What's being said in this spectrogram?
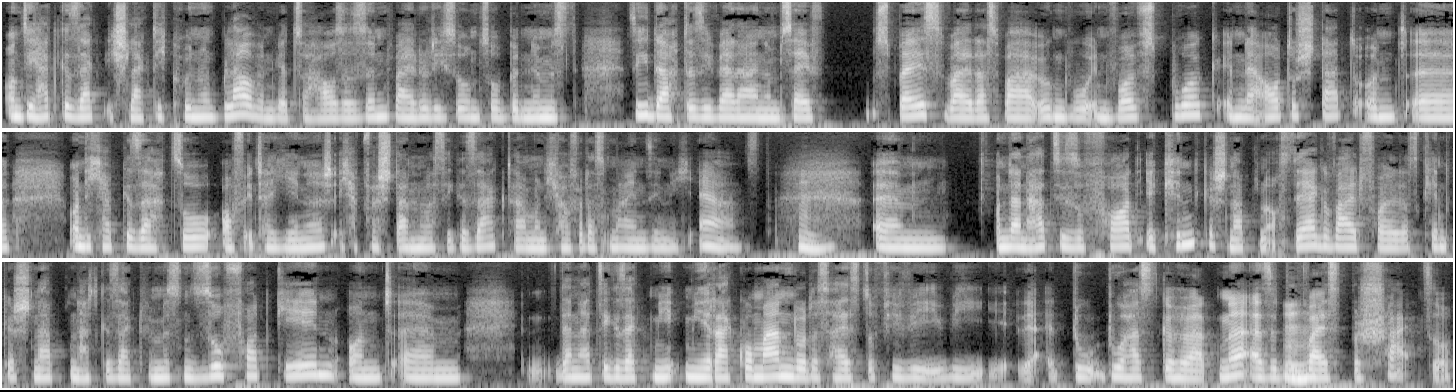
und sie hat gesagt, ich schlag dich grün und blau, wenn wir zu Hause sind, weil du dich so und so benimmst. Sie dachte, sie wäre da in einem Safe Space, weil das war irgendwo in Wolfsburg in der Autostadt und äh, und ich habe gesagt so auf Italienisch, ich habe verstanden, was sie gesagt haben und ich hoffe, das meinen sie nicht ernst. Mhm. Ähm, und dann hat sie sofort ihr Kind geschnappt und auch sehr gewaltvoll das Kind geschnappt und hat gesagt, wir müssen sofort gehen. Und ähm, dann hat sie gesagt, mi, mi raccomando, das heißt so viel wie, wie du, du hast gehört, ne? Also du mhm. weißt Bescheid. So.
